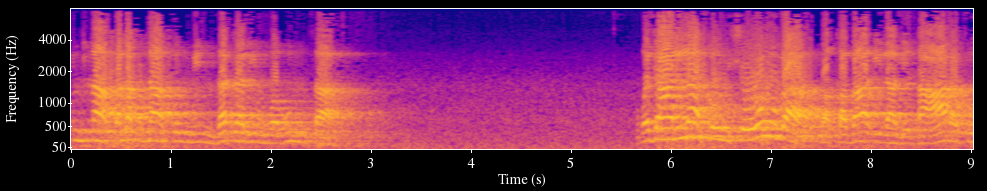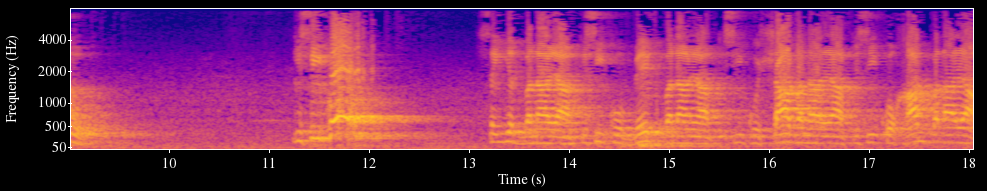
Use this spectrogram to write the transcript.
اتنا غلط نہ تم من زکری وبنسا وجالنا تم شروع بقبا علا کسی کو سید بنایا، کسی کو بیگ بنایا، کسی کو شاہ بنایا، کسی کو خان بنایا،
